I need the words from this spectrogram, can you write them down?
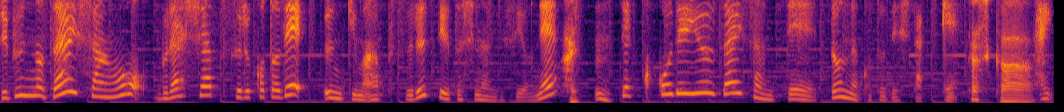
自分の財産をブラッシュアップすることで運気もアップするっていう年なんですよね。はい。うん、でここで言う財産ってどんなことでしたっけ？確か、はい。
